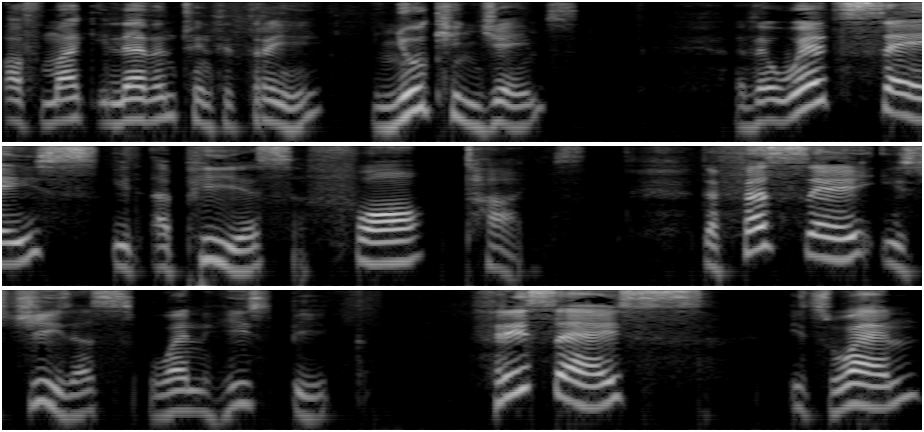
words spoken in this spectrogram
of Mark 11:23, New King James, the word says it appears four times. The first say is Jesus when he speak. Three says it's when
